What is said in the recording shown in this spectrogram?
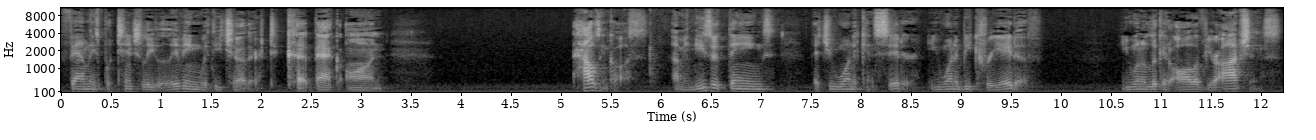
families potentially living with each other to cut back on housing costs. I mean, these are things that you want to consider. You want to be creative. You want to look at all of your options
